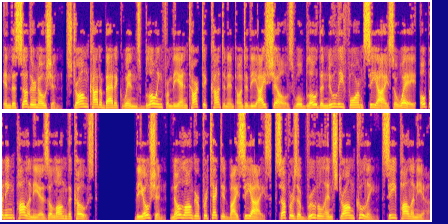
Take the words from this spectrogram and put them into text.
In the Southern Ocean, strong katabatic winds blowing from the Antarctic continent onto the ice shelves will blow the newly formed sea ice away, opening polynias along the coast. The ocean, no longer protected by sea ice, suffers a brutal and strong cooling sea polynia.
